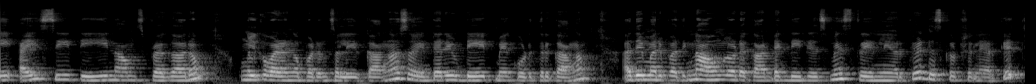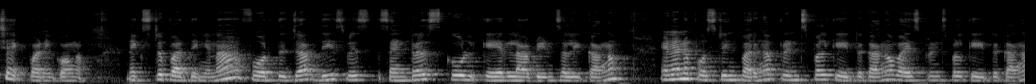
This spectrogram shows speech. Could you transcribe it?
ஏஐசிடிஇ நாம்ஸ் பிரகாரம் உங்களுக்கு வழங்கப்படும் சொல்லியிருக்காங்க. ஸோ இன்டர்வியூ டேட்மே கொடுத்துருக்காங்க. அதே மாதிரி பார்த்திங்கன்னா அவங்களோட கான்டாக்ட் டீட்டெயில்ஸுமே ஸ்க்ரீன்லேயும் இருக்குது டிஸ்கிரிப்ஷன்லேயும் இருக்குது செக் பண்ணிக்கோங்க. நெக்ஸ்ட்டு பார்த்தீங்கன்னா ஃபோர்த்து ஜாப் தி விஸ் சென்ட்ரல் ஸ்கூல் கேரளா அப்படின்னு சொல்லியிருக்காங்க. என்னென்ன போஸ்டிங் பாருங்கள் பிரின்ஸிபல் கேட்டிருக்காங்க வைஸ் பிரின்ஸிபல் கேட்டிருக்காங்க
